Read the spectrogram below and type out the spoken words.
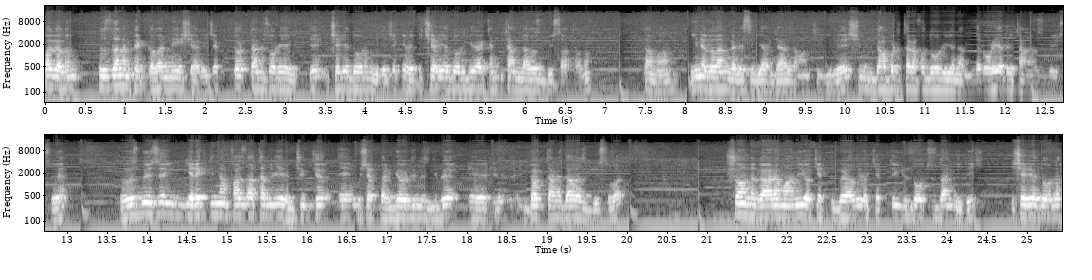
Bakalım hızlanan pekkalar ne işe yarayacak? Dört tanesi oraya gitti. İçeriye doğru mu gidecek? Evet içeriye doğru girerken bir tane daha hız büyüsü atalım. Tamam. Yine Glan Galesi geldi her zamanki gibi. Şimdi Habır tarafa doğru yöneldiler. Oraya da bir tane hız büyüsü. Hız büyüsü gerektiğinden fazla atabilirim. Çünkü e, uşaklar gördüğünüz gibi e, 4 tane daha hız büyüsü var. Şu anda kahramanı yok etti. Gralı yok etti. %30'dan gidik. İçeriye doğru,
